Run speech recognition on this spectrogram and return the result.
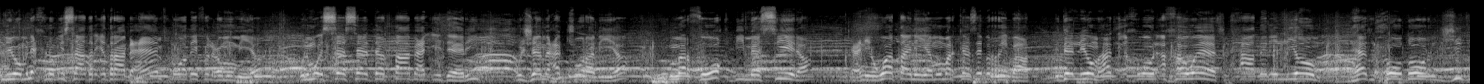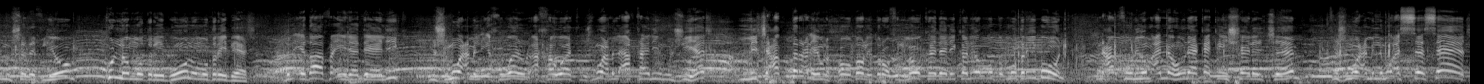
اليوم نحن بصدر إضراب عام في الوظيفة العمومية والمؤسسات ذات الطابع الإداري والجامعات الترابية مرفوق بمسيرة يعني وطنية ممركزة بالرباط. اذا اليوم هاد الأخوة والأخوات الحاضرين اليوم هذا الحضور الجد مشرف اليوم كلهم مضربون ومضربات. بالإضافة إلى ذلك مجموعة من الإخوان والأخوات مجموعة من الأقاليم والجهات اللي تعذر عليهم الحضور لظروف الماء وكذلك اليوم مضربون. نعرفوا اليوم أن هناك كاين شلل تام في مجموعة من المؤسسات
